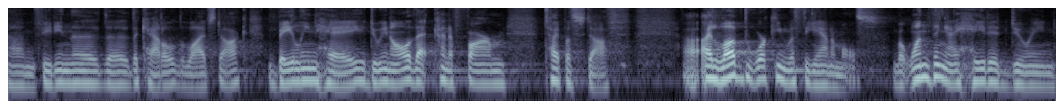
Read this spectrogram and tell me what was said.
um, feeding the, the, the, cattle, the livestock, baling hay, doing all of that kind of farm type of stuff. Uh, I loved working with the animals, but one thing I hated doing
